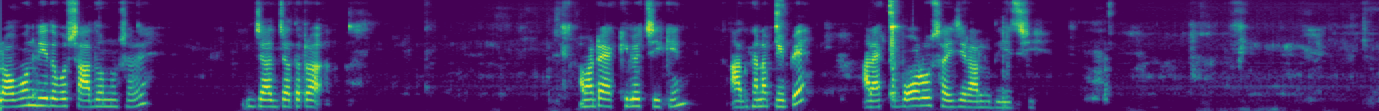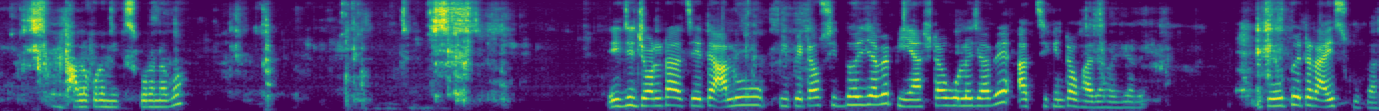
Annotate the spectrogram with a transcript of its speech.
লবণ দিয়ে দেবো স্বাদ অনুসারে। যার যতটা আমারটা এক কিলো চিকেন, আধখানা পেঁপে আর একটা বড় সাইজের আলু দিয়েছি। ভালো করে মিক্স করে নেব। এই যে জলটা আছে এতে আলু পেঁপেটাও সিদ্ধ হয়ে যাবে, পেঁয়াজটাও গলে যাবে আর চিকেনটাও ভাজা হয়ে যাবে। যেহেতু এটা রাইস কুকার,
